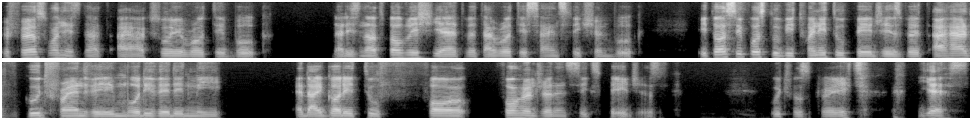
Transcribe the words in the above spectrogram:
The first one is that I actually wrote a book that is not published yet, but I wrote a science fiction book. It was supposed to be 22 pages, but I had good friend they motivated me, and I got it to four, 406 pages, which was great. yes,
